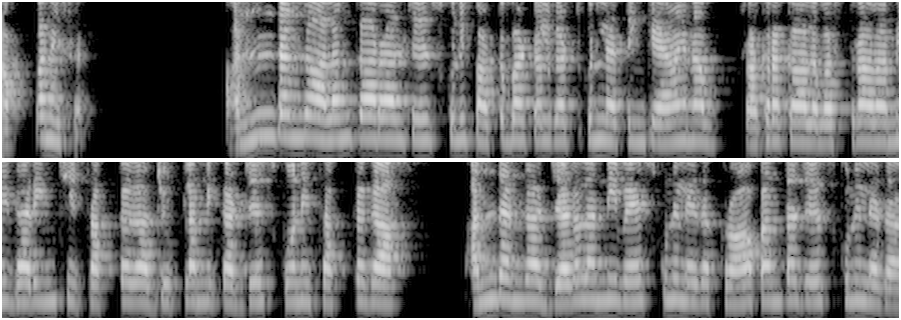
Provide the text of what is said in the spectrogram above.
తప్పనిసరి. అందంగా అలంకారాలు చేసుకుని పట్టుబట్టలు కట్టుకుని లేకపోతే ఇంకేమైనా రకరకాల వస్త్రాలన్నీ ధరించి చక్కగా జుట్లన్నీ కట్ చేసుకొని చక్కగా అందంగా జడలన్నీ వేసుకుని లేదా క్రాప్ అంతా చేసుకుని లేదా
